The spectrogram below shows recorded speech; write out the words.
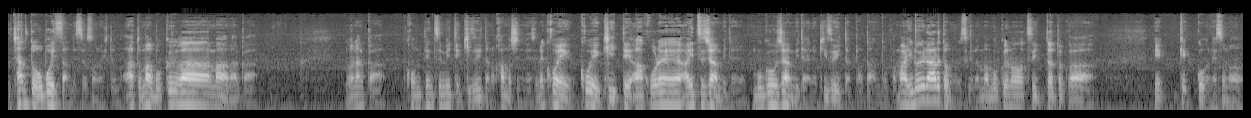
ん、ちゃんと覚えてたんですよその人も。あとまあ僕がまあなんかのなんかコンテンツ見て気づいたのかもしれないですね。声声聞いてあこれあいつじゃんみたいな無言じゃんみたいな気づいたパターンとかまあいろいろあると思うんですけど、まあ、僕のツイッターとかえ結構ねその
